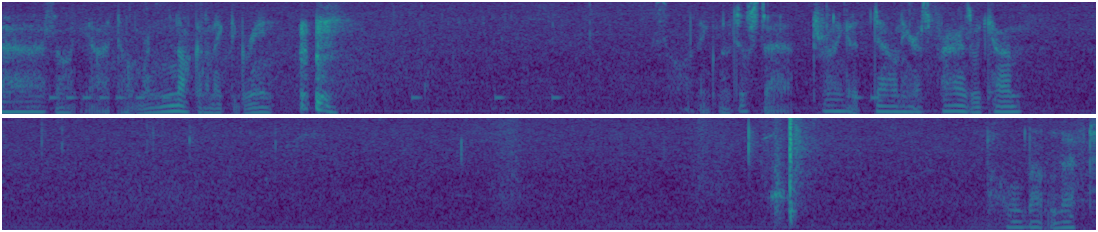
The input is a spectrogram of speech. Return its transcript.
Uh, so yeah, I told him we're not gonna make the green. so I think we'll just uh, try and get it down here as far as we can. Pull that left,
